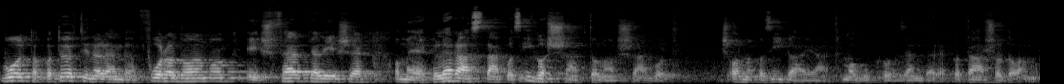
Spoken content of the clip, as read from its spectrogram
voltak a történelemben forradalmak és felkelések, amelyek lerázták az igazságtalanságot és annak az igáját magukról az emberek, a társadalmak.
